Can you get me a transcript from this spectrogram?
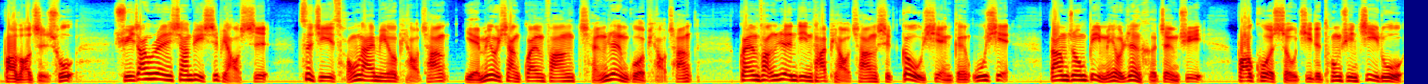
报道指出。许章润向律师表示，自己从来没有嫖娼，也没有向官方承认过嫖娼。官方认定他嫖娼是构陷跟诬陷，当中并没有任何证据，包括手机的通讯记录、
